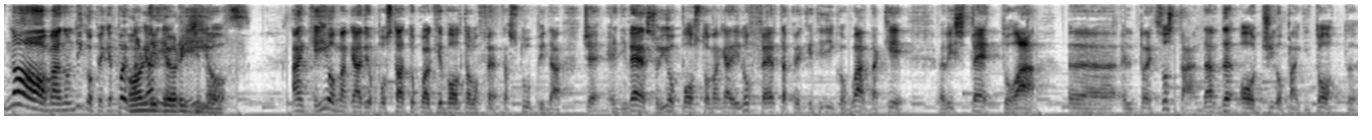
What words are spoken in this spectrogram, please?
No, ma non dico perché poi Only magari anche io anche io magari ho postato qualche volta l'offerta stupida, cioè è diverso, io posto magari l'offerta perché ti dico guarda che rispetto a uh, il prezzo standard oggi lo paghi tot,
